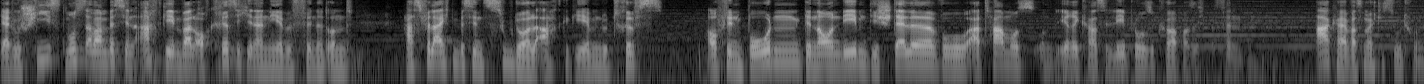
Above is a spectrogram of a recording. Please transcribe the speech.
Ja, du schießt, musst aber ein bisschen Acht geben, weil auch Chris sich in der Nähe befindet und hast vielleicht ein bisschen zu doll Acht gegeben. Du triffst auf den Boden genau neben die Stelle, wo Atamus und Erikas leblose Körper sich befinden. Arkai, was möchtest du tun?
